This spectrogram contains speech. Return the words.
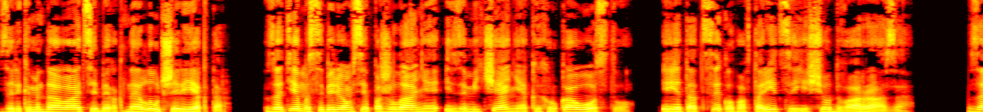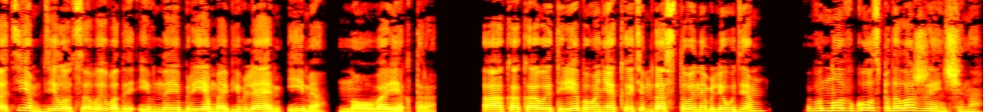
зарекомендовать себя как наилучший ректор. Затем мы соберем все пожелания и замечания к их руководству, и этот цикл повторится еще два раза. Затем делаются выводы, и в ноябре мы объявляем имя нового ректора. А каковы требования к этим достойным людям? Вновь голос подала женщина.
